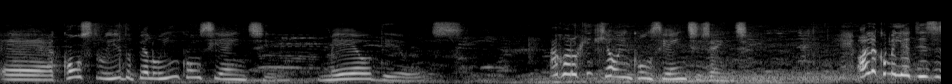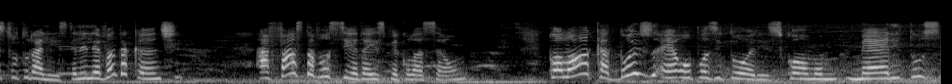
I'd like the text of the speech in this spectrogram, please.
é construído pelo inconsciente. Meu Deus. Agora, o que é o inconsciente, gente? Olha como ele é desestruturalista. Ele levanta Kant, afasta você da especulação, coloca dois é, opositores como méritos,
